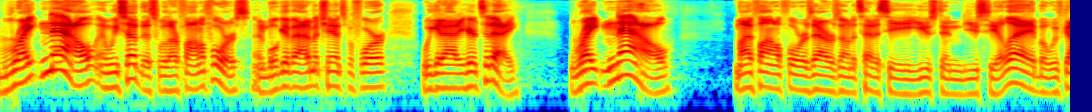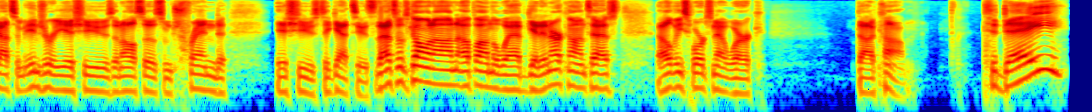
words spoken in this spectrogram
right now. And we said this with our Final Fours, and we'll give Adam a chance before we get out of here today. Right now, my Final Four is Arizona, Tennessee, Houston, UCLA, but we've got some injury issues and also some trend issues to get to. So that's what's going on up on the web. Get in our contest, lvsportsnetwork.com. Today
